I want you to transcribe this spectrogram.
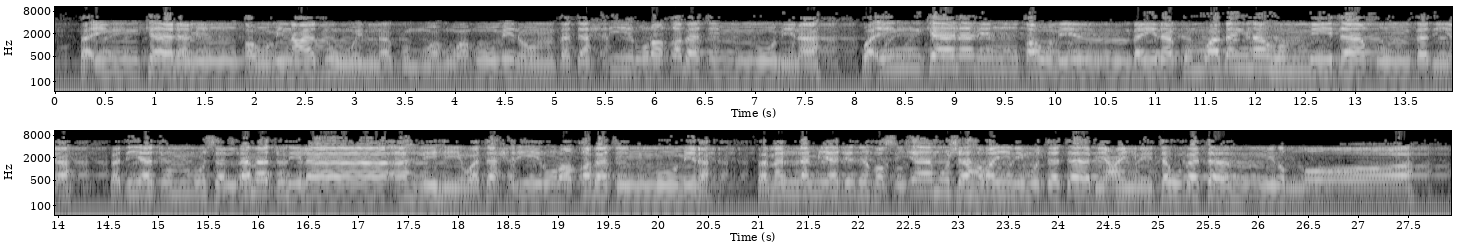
فإن كان من قوم عدو لكم وهو مؤمن فتحرير رقبة مؤمنة. وإن كان من قوم بينكم وبينهم ميثاق فدية فدية مسلمة إلى أهله وتحرير رقبة مؤمنة. فمن لم يجد فصيام شهرين متتابعين توبة من الله.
